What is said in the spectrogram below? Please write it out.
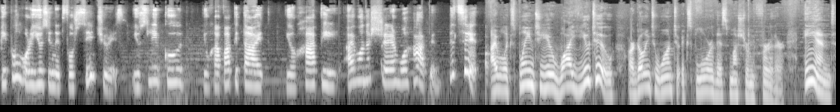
People were using it for centuries. You sleep good, you have appetite, you're happy. I want to share what happened. That's it. I will explain to you why you too are going to want to explore this mushroom further. And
